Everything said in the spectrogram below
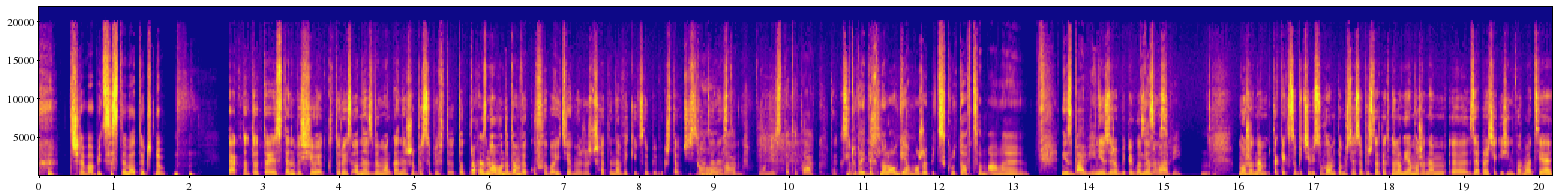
trzeba być systematycznym. Tak, no to, to jest ten wysiłek, który jest od nas wymagany, żeby sobie, w to, to trochę znowu do nawyków chyba idziemy, że trzeba te nawyki w sobie wykształcić związane o, tak. z tym. No niestety tak. tak I tutaj myślę. technologia może być skrótowcem, ale nie zbawi. Nie zrobi tego nie za nas. Nie zbawi może nam, tak jak sobie ciebie słucham, to myślę sobie, że ta technologia może nam e, zebrać jakieś informacje,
